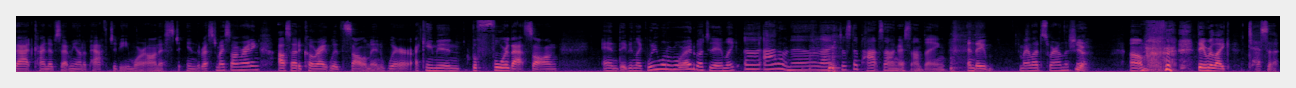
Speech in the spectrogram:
that kind of set me on a path to be more honest in the rest of my songwriting i also had a co-write with solomon where i came in before that song and they've been like what do you want to write about today i'm like uh, i don't know like just a pop song or something and they am i allowed to swear on this show Yeah. um, they were like, Tessa,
